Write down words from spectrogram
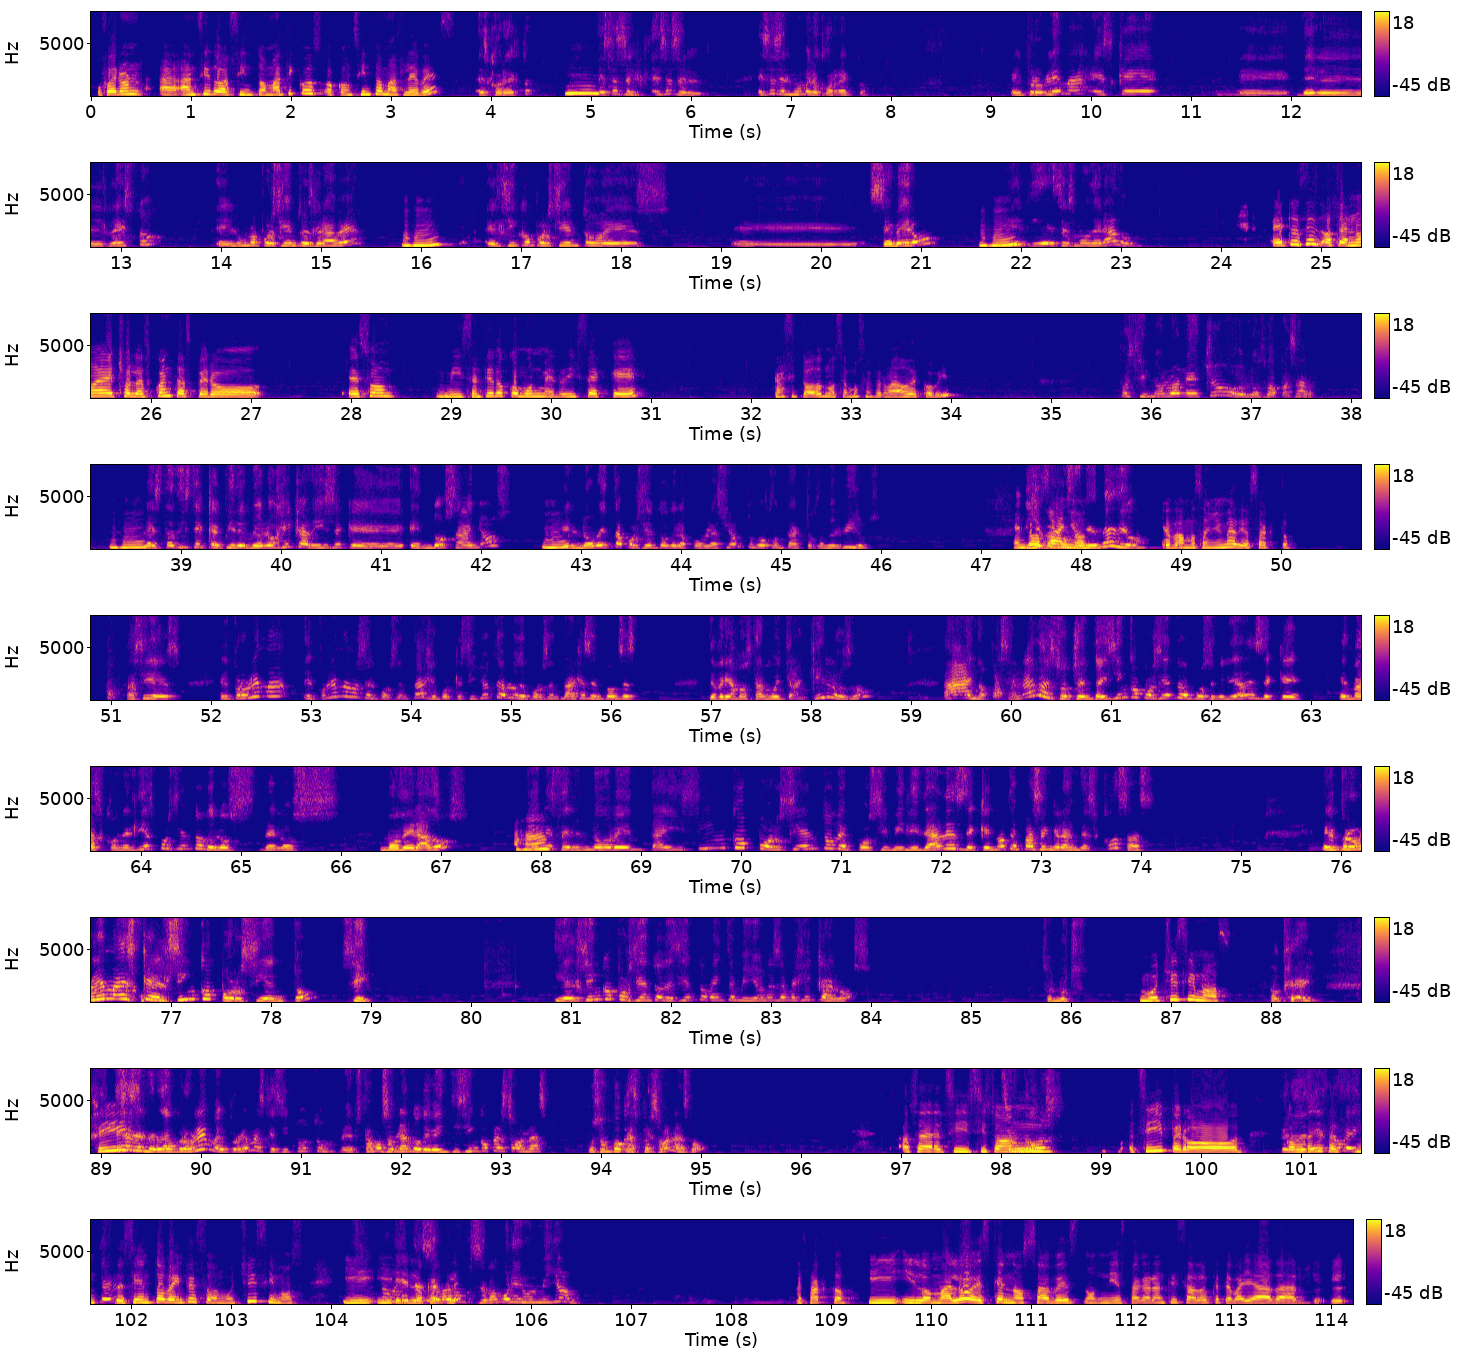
fueron, han sido asintomáticos o con síntomas leves. Es correcto. Mm. Ese, es el, ese, es el, ese es el número correcto. El problema es que eh, del resto, el 1% es grave, el 5% es eh, severo y el 10% es moderado. Entonces, o sea, no he hecho las cuentas, pero eso, mi sentido común me dice que casi todos nos hemos enfermado de COVID. Pues si no lo han hecho, nos va a pasar. La estadística epidemiológica dice que en dos años el 90% de la población tuvo contacto con el virus. En dos años. Año y medio. Llevamos año y medio, exacto. Así es. El problema, el problema no es el porcentaje, porque si yo te hablo de porcentajes, entonces deberíamos estar muy tranquilos, ¿no? Ay, no pasa nada, es 85% de posibilidades de que, es más, con el 10% de los, de los moderados, tienes el 95% de posibilidades de que no te pasen grandes cosas. El problema es que el 5%, sí, y el 5% de 120 millones de mexicanos son muchos. Muchísimos. Ok. Sí. Ese es el verdadero problema. El problema es que si tú, tú, estamos hablando de 25 personas, pues son pocas personas, ¿no? O sea, si, si son... Son dos. Sí, pero, como dices, de 120 son muchísimos. Y, y lo se, va, se va a morir un millón. Exacto. Y, lo malo es que no sabes, ni está garantizado que te vaya a dar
